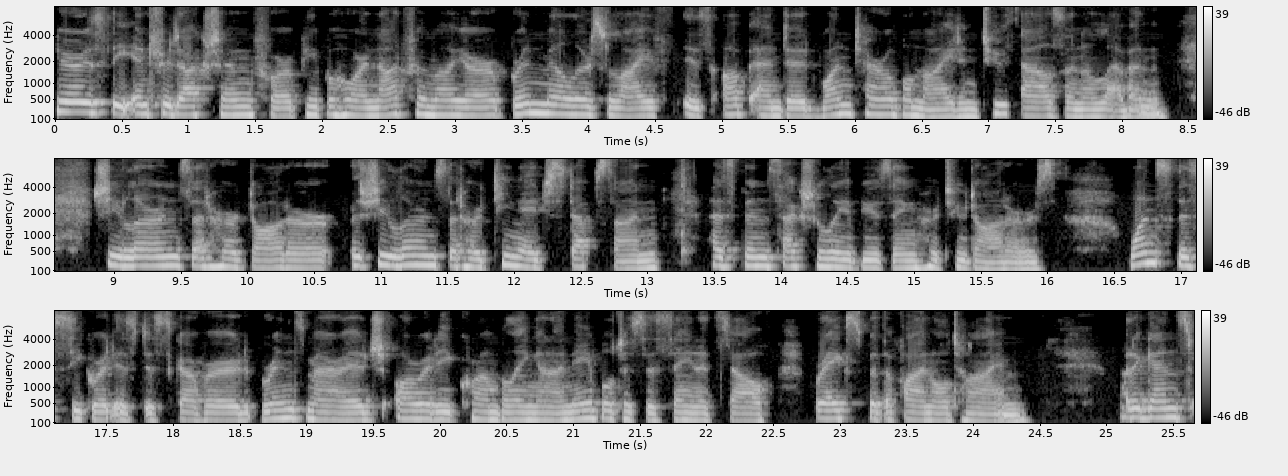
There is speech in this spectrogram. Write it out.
Here's the introduction for people who are not familiar. Brin Miller's life is upended one terrible night in 2011. She learns that her daughter, she learns that her teenage stepson has been sexually abusing her two daughters. Once this secret is discovered, Brin's marriage, already crumbling and unable to sustain itself, breaks for the final time. But against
